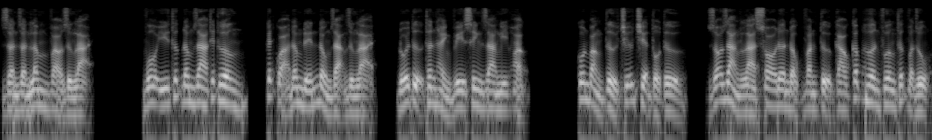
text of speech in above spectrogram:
dần dần lâm vào dừng lại. Vô ý thức đâm ra thiết thương, kết quả đâm đến đồng dạng dừng lại, đối tượng thân hành vi sinh ra nghi hoặc. Côn bằng tử chữ triện tổ tử, rõ ràng là so đơn độc văn tự cao cấp hơn phương thức vận dụng.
